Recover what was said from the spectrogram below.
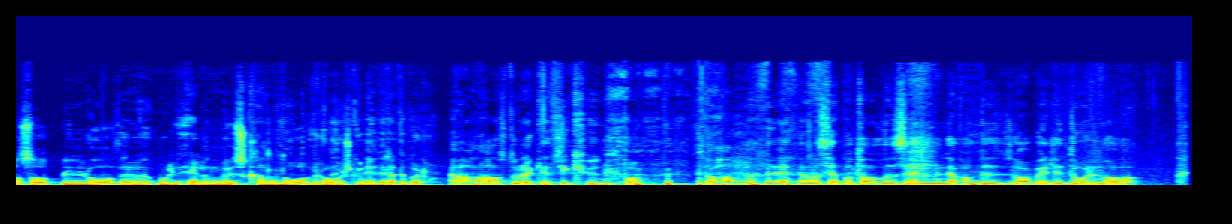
og så lover Elon Musk han lover overskudd i tredje kvartal. Ja, Han stoler jeg ikke et sekund på. Så han, jeg må se på tallene selv, men fall, det var veldig dårlig nå, da.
